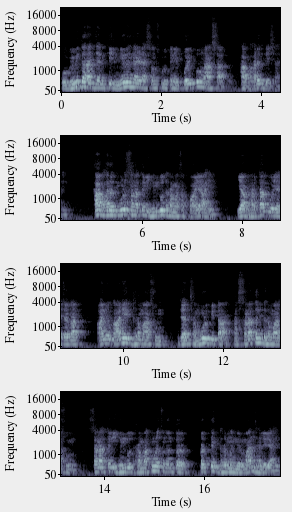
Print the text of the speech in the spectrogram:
व विविध राज्यांतील निरनिराळ्या संस्कृतीने परिपूर्ण असा हा भारत देश आहे. हा भारत मूळ सनातनी हिंदू धर्माचा पाया आहे. या भारतात व या जगात अनेक अनेक धर्म असून ज्यांचा मूळ पिता हा सनातनी धर्म असून सनातनी हिंदू धर्मातूनच नंतर प्रत्येक धर्म निर्माण झालेले आहेत.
